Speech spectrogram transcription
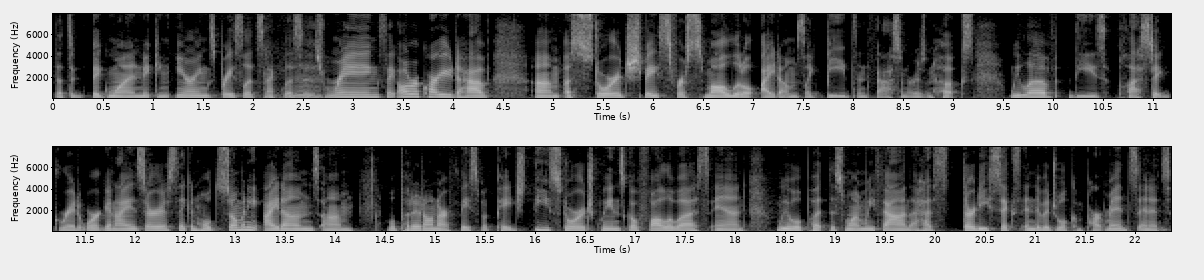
that's a big one. Making earrings, bracelets, necklaces, mm-hmm. rings. They all require you to have um, a storage space for small little items like beads and fasteners and hooks. We love these plastic grid organizers. They can hold so many items. Um, we'll put it on our Facebook page, The Storage Queens. Go follow us, and we will put this one we found that has 36 individual compartments, and it's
